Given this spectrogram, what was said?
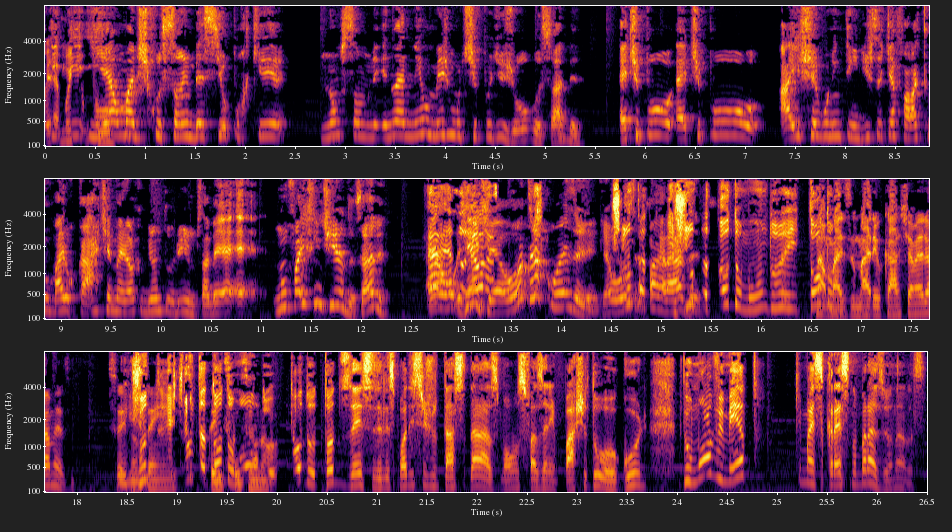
É- é muito e, e é uma discussão imbecil porque não, são, não é nem o mesmo tipo de jogo, sabe? É tipo, é tipo. Aí chega um Nintendista que quer falar que o Mario Kart é melhor que o Gran Turismo, sabe? É- é- não faz sentido, sabe? É, É, gente, é outra coisa, gente. É outra junta, parada. junta todo mundo e todo Não, mas o Mario Kart é melhor mesmo. Isso aí não junta, tem. junta tem todo mundo, todo, todos esses, eles podem se juntar, se dar as mãos, fazerem parte do orgulho, do movimento que mais cresce no Brasil, né, Lucy?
